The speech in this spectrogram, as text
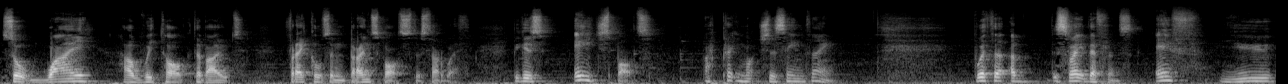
So why have we talked about freckles and brown spots to start with? Because age spots are pretty much the same thing. With a, a slight difference. If you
